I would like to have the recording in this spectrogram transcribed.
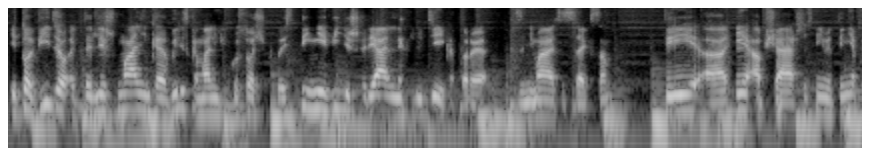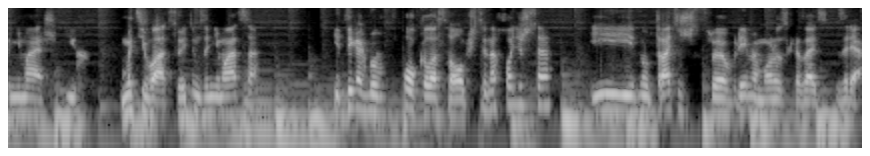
И то видео — это лишь маленькая вырезка, маленький кусочек. То есть ты не видишь реальных людей, которые занимаются сексом. Ты э, не общаешься с ними, ты не понимаешь их мотивацию этим заниматься и ты как бы около сообществе находишься, и, ну, тратишь свое время, можно сказать, зря.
